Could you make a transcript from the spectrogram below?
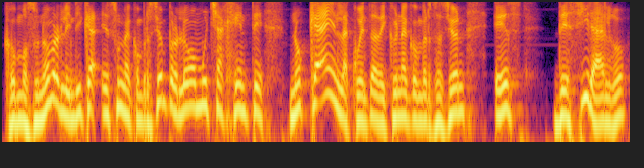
Como su nombre lo indica, es una conversación, pero luego mucha gente no cae en la cuenta de que una conversación es decir algo,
